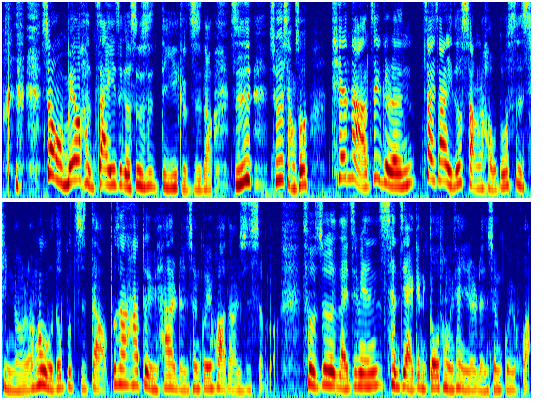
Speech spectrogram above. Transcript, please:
虽然我没有很在意这个是不是第一个知道，只是就会想说，天哪，这个人在家里都想了好多事情哦，然后我都不知道，不知道他对于他的人生规划到底是什么，所以我就来这边趁机来跟你沟通一下你的人生规划。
